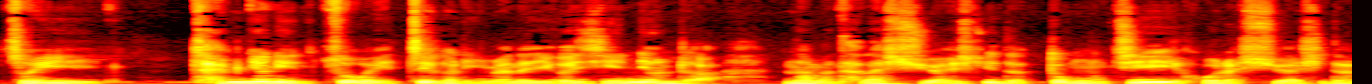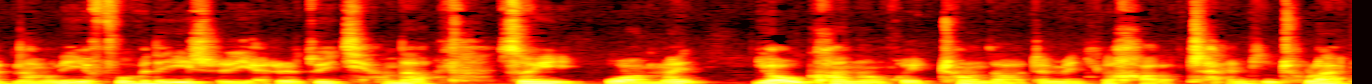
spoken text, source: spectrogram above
所以产品经理作为这个里面的一个引领者，那么他的学习的动机或者学习的能力、付费的意识也是最强的，所以我们。有可能会创造这么一个好的产品出来。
